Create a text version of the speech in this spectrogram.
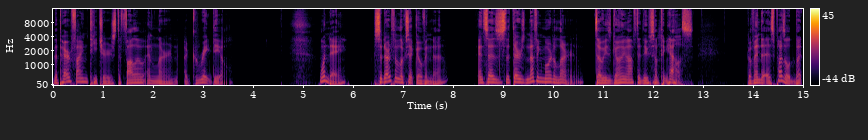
The pair find teachers to follow and learn a great deal. One day, Siddhartha looks at Govinda and says that there's nothing more to learn, so he's going off to do something else. Govinda is puzzled, but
